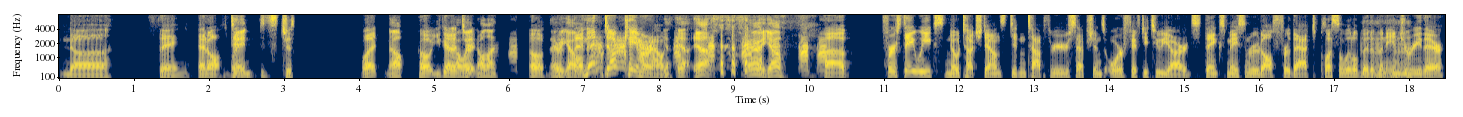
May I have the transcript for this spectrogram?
Nothing at all. Didn't, it's just what? No. Oh, you got to Oh, turn. wait, hold on. Oh, There we go. And then Duck came around. Yeah, yeah. yeah. there we go. Uh, first eight weeks, no touchdowns, didn't top three receptions or 52 yards. Thanks, Mason Rudolph, for that, plus a little bit of an Mhm. injury there.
